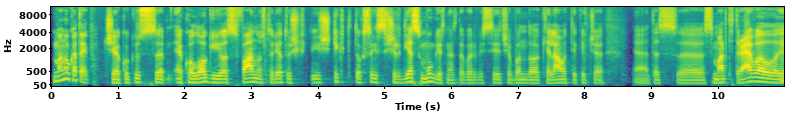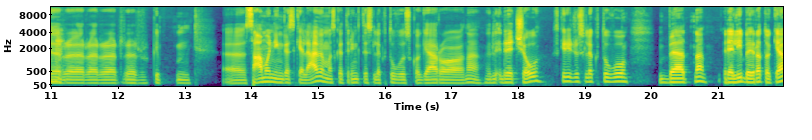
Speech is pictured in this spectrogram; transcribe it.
Manau, kad taip. Čia kokius e, ekologijos fanus turėtų ištikti toksai širdies smūgis, nes dabar visi čia bando keliauti kaip čia e, tas e, smart travel ir, mhm. ir, ir, ir, ir kaip sąmoningas keliavimas, kad rinktis lėktuvus, ko gero, na, rečiau skrydžius lėktuvų, bet, na, realybė yra tokia,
